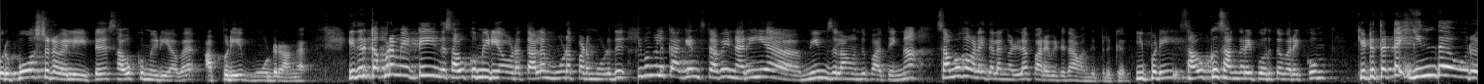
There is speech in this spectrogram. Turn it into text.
ஒரு போஸ்டரை வெளியிட்டு சவுக்கு மீடியாவை அப்படியே மூடுறாங்க. இதற்கப்புறமேட்டு இந்த சவுக்கு மீடியாவோட தலை மூடப்படும் பொழுது இவங்களுக்கு அகேன்ஸ்டாவே நிறைய மீம்ஸ் எல்லாம் வந்து பாத்தீங்கன்னா சமூக வலைதளங்கள்ல பரவிட்டு தான் வந்துட்டு இருக்கு. இப்படி சவுக்கு சங்கரை பொறுத்த வரைக்கும் கிட்டத்தட்ட இந்த ஒரு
